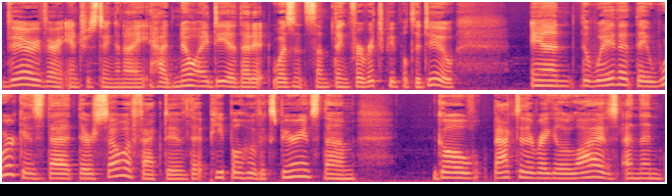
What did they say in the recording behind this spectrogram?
Very very interesting and I had no idea that it wasn't something for rich people to do. And the way that they work is that they're so effective that people who've experienced them go back to their regular lives and then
